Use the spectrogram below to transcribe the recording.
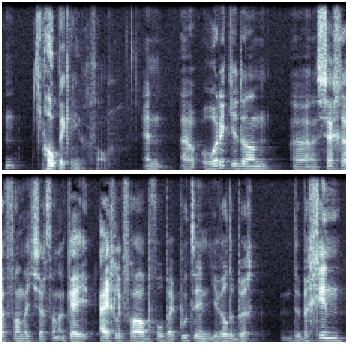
Hm. Hoop ik in ieder geval. En eh, hoor ik je dan eh, zeggen van dat je zegt van oké, eigenlijk vooral bijvoorbeeld bij Poetin, je wil de, be- de begin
